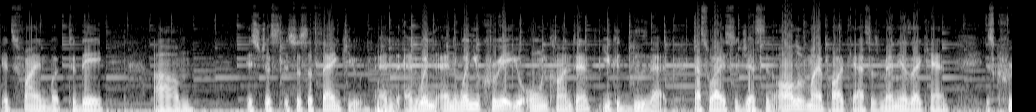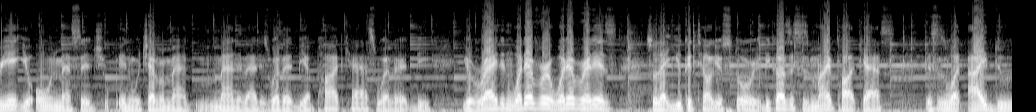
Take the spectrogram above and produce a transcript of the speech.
it's fine. But today, um, it's just it's just a thank you. And and when and when you create your own content, you could do that. That's why I suggest in all of my podcasts, as many as I can, is create your own message in whichever mad, manner that is, whether it be a podcast, whether it be your writing, whatever whatever it is so that you could tell your story. Because this is my podcast, this is what I do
